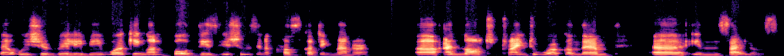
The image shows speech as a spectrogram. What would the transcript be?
that we should really be working on both these issues in a cross-cutting manner uh, and not trying to work on them uh, in silos.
